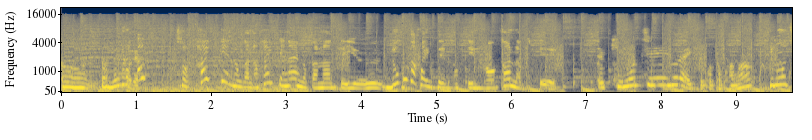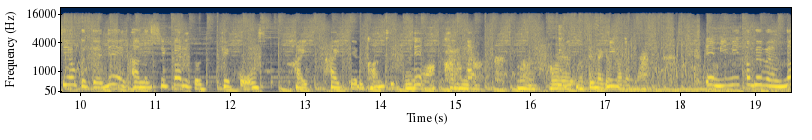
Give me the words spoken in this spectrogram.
うんダメそれ？そう、入ってんのかな？入ってないのかなっていう、どこが入ってんのっていうのがわかんなくて、で気持ちいいぐらいってことかな？気持ちよくて、で、あの、しっかりと結構入入ってる感じ。で、わからんなうんこれ言ってなきゃわかんないなで、耳の部分の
